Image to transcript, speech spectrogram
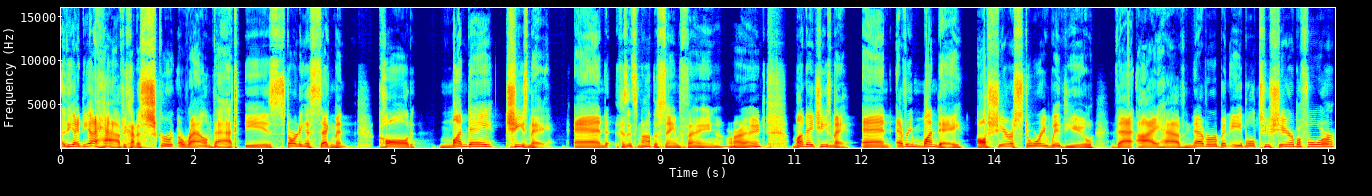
the idea I have to kind of skirt around that is starting a segment called Monday Chisme. And because it's not the same thing, right? Monday Chisme. And every Monday, I'll share a story with you that I have never been able to share before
